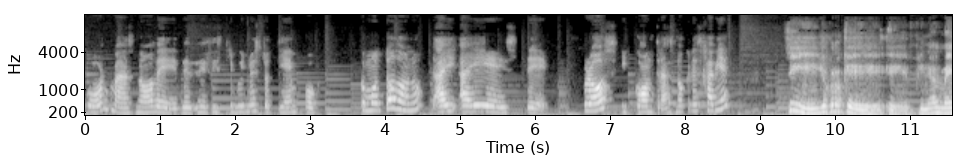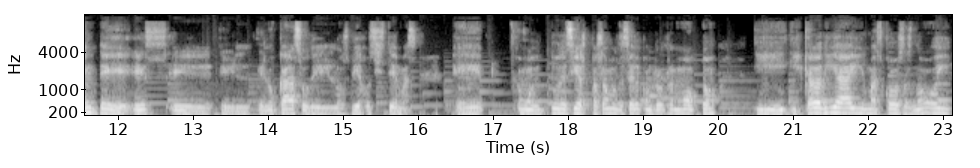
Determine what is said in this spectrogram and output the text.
formas, ¿no? de distribuir nuestro tiempo como todo, ¿no? Hay, hay este, pros y contras, ¿no crees, Javier? Sí, yo creo que eh, finalmente es eh, el, ocaso de los viejos sistemas. Eh, como tú decías, pasamos de ser el control remoto y, cada día hay más cosas, ¿no? Hoy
